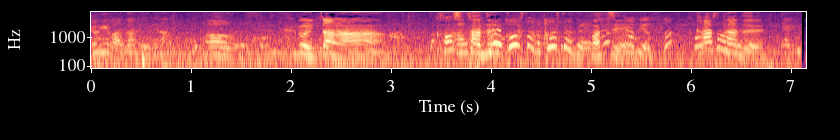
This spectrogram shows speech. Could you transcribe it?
여기 맞아, 여기나? 어. 그거 있잖아. 커스타드? 아, 커스타드, 커스타드. 맞지? 카스타드. 제이네.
